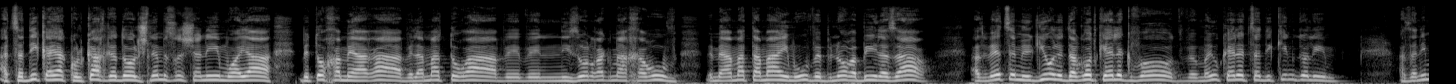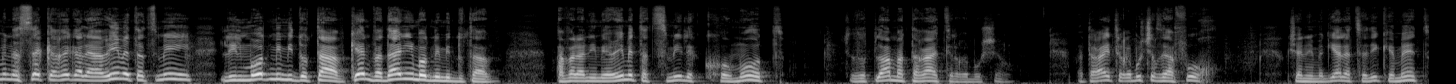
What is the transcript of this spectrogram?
הצדיק היה כל כך גדול, 12 שנים הוא היה בתוך המערה ולמד תורה ו- וניזון רק מהחרוב ומאמת המים, הוא ובנו רבי אלעזר. אז בעצם הגיעו לדרגות כאלה גבוהות, והם היו כאלה צדיקים גדולים. אז אני מנסה כרגע להרים את עצמי ללמוד ממידותיו. כן, ודאי ללמוד ממידותיו. אבל אני מרים את עצמי לקומות שזאת לא המטרה אצל רב אושר. המטרה אצל רב אושר זה הפוך. כשאני מגיע לצדיק אמת,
